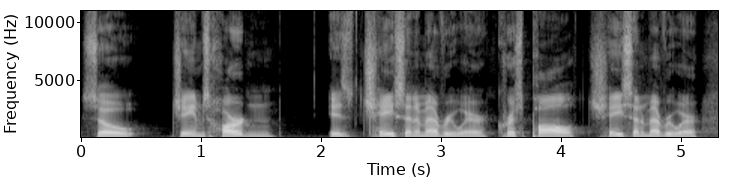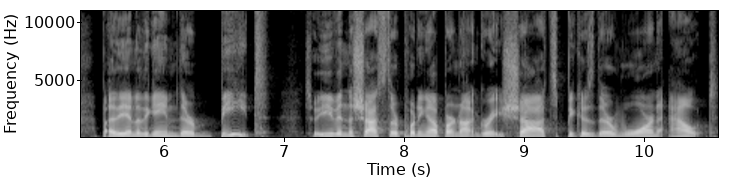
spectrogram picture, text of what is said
So James Harden is chasing him everywhere. Chris Paul chasing him everywhere. By the end of the game, they're beat. So even the shots they're putting up are not great shots because they're worn out.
